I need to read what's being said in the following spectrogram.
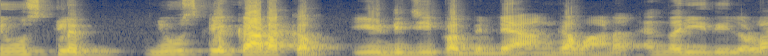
ന്യൂസ് ക്ലിപ്പ് ന്യൂസ് ക്ലിക്ക് അടക്കം ഈ ഡിജി പബിന്റെ അംഗമാണ് എന്ന രീതിയിലുള്ള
